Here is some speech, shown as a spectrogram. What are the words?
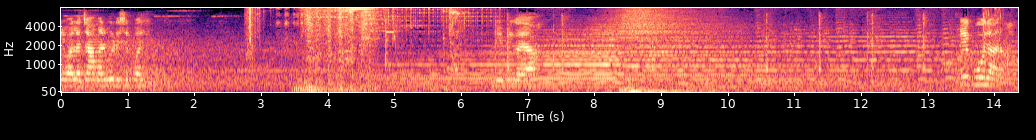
ये वाला जामर भी डिसेबल ये भी गया। एक वो जा रहा।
